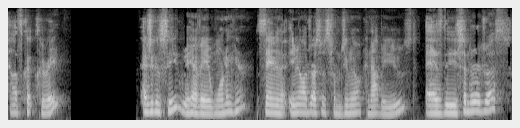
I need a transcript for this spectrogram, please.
and let's click create. As you can see, we have a warning here saying that email addresses from Gmail cannot be used as the sender address.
